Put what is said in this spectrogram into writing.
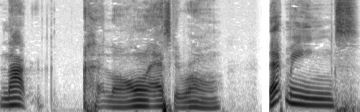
not? No, I want to ask it wrong. That means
